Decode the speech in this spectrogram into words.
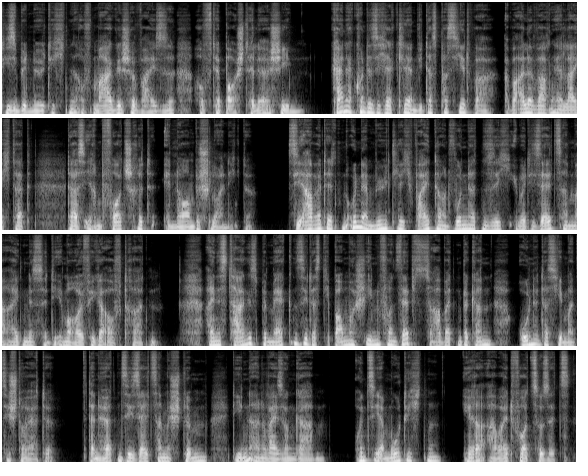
die sie benötigten, auf magische Weise auf der Baustelle erschienen. Keiner konnte sich erklären, wie das passiert war, aber alle waren erleichtert, da es ihrem Fortschritt enorm beschleunigte. Sie arbeiteten unermüdlich weiter und wunderten sich über die seltsamen Ereignisse, die immer häufiger auftraten. Eines Tages bemerkten sie, dass die Baumaschinen von selbst zu arbeiten begannen, ohne dass jemand sie steuerte. Dann hörten sie seltsame Stimmen, die ihnen Anweisungen gaben, und sie ermutigten, ihre Arbeit fortzusetzen.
